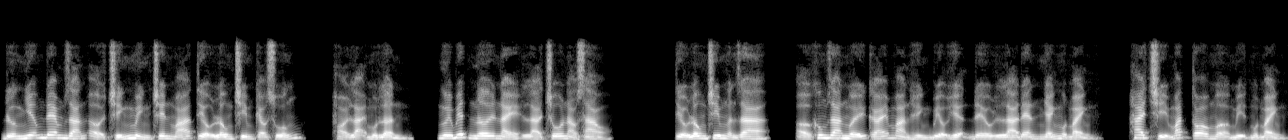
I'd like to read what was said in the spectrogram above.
Đường nhiễm đem dán ở chính mình trên má tiểu lông chim kéo xuống, hỏi lại một lần, ngươi biết nơi này là chỗ nào sao? Tiểu lông chim ngẩn ra, ở không gian mấy cái màn hình biểu hiện đều là đen nhánh một mảnh, hai chỉ mắt to mở mịt một mảnh,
